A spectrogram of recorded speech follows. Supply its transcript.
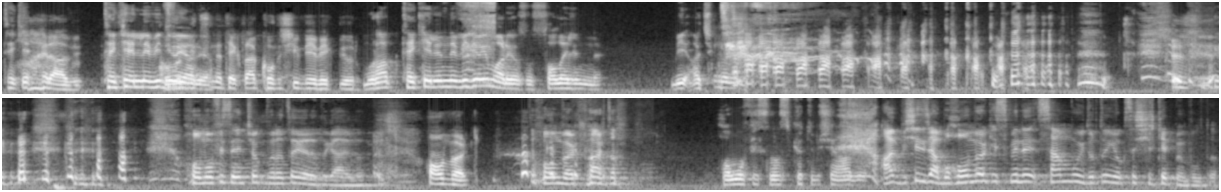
tek, Hayır abi. tek elle videoyu Konu arıyor. de tekrar konuşayım diye bekliyorum. Murat tek elinle videoyu mu arıyorsun? Sol elinle. Bir açıkla. Home office en çok Murat'a yaradı galiba. Homework. Homework pardon. Home office nasıl kötü bir şey abi. Abi bir şey diyeceğim. Bu Homework ismini sen mi uydurdun yoksa şirket mi buldu?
